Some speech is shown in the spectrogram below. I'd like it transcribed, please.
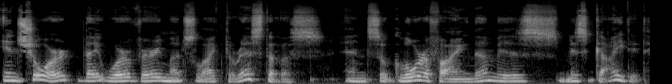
in short, they were very much like the rest of us. And so glorifying them is misguided.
